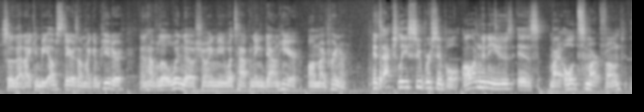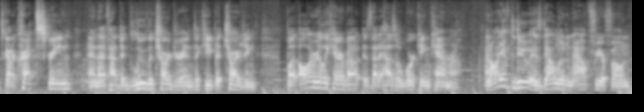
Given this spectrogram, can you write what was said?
so that I can be upstairs on my computer and have a little window showing me what's happening down here on my printer. It's actually super simple. All I'm going to use is my old smartphone. It's got a cracked screen and I've had to glue the charger in to keep it charging. But all I really care about is that it has a working camera. And all you have to do is download an app for your phone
